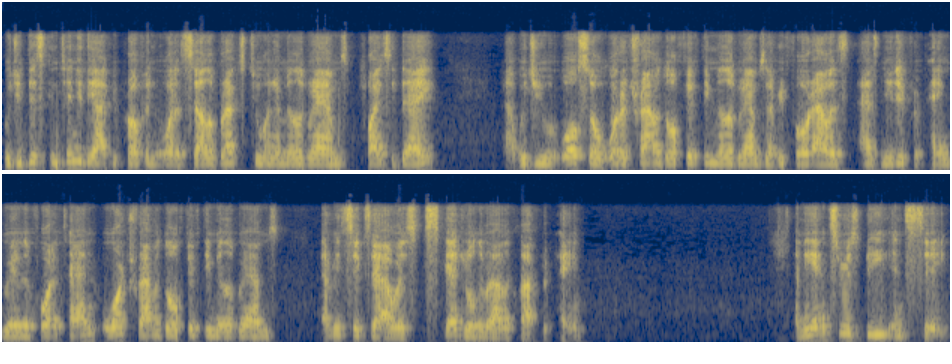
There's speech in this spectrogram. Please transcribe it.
Would you discontinue the ibuprofen and order Celebrex 200 milligrams twice a day Uh, would you also order tramadol 50 milligrams every four hours as needed for pain greater than 4 to 10, or tramadol 50 milligrams every six hours scheduled around the clock for pain? And the answer is B and C.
